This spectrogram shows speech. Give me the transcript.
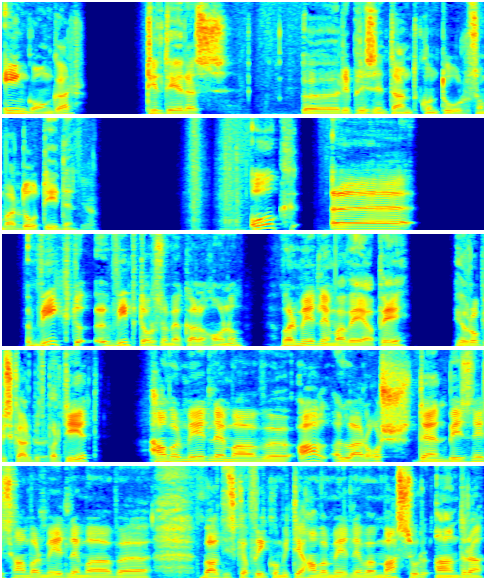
ingångar till deras eh, representantkontor som var dåtiden. Och eh, Victor, Victor, som jag kallar honom, var medlem av EAP, Europeiska arbetspartiet. Han var medlem av uh, all La Roche, den business. Han var medlem av uh, Baltiska frikommitté. Han var medlem av massor andra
